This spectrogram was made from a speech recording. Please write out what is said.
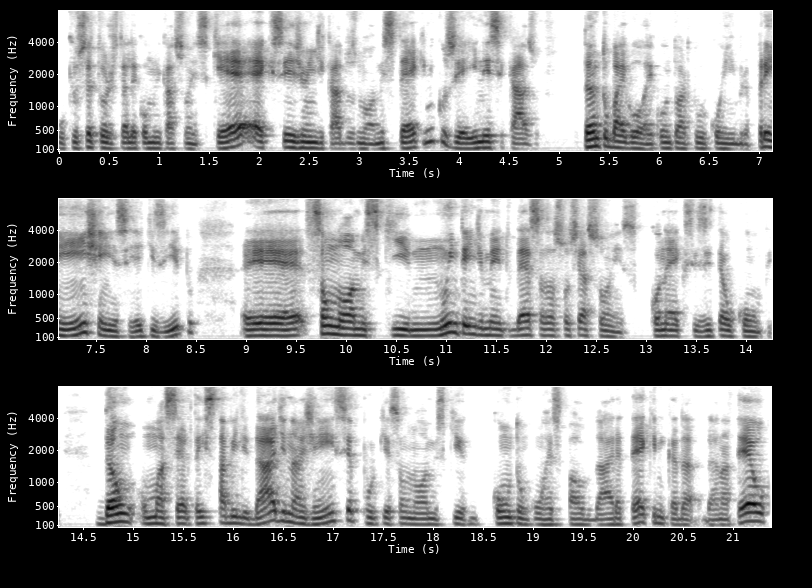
O que o setor de telecomunicações quer é que sejam indicados nomes técnicos, e aí, nesse caso, tanto o Baigorre quanto o Arthur Coimbra preenchem esse requisito. É, são nomes que, no entendimento dessas associações, Conexis e Telcomp, dão uma certa estabilidade na agência, porque são nomes que contam com o respaldo da área técnica da, da Anatel,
